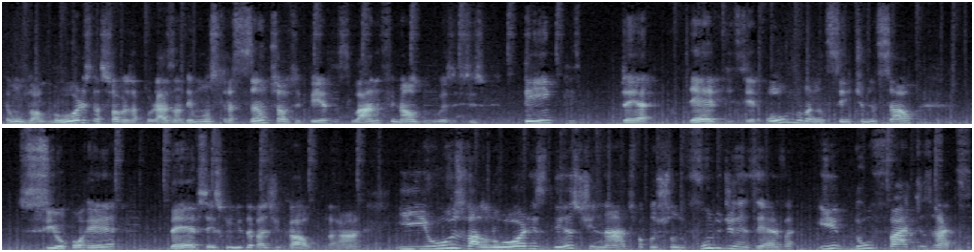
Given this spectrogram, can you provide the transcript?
Então, os valores das sobras apuradas na demonstração de sobras e perdas, lá no final do exercício, tem que ter, deve ser ou no balancete mensal, se ocorrer, deve ser excluído da base de cálculo, tá? E os valores destinados para a construção do fundo de reserva e do FATS-RATS.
